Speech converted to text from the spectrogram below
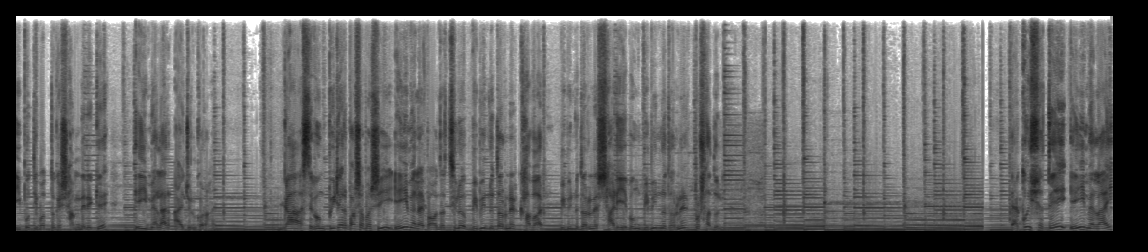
এই প্রতিপাদ্যকে সামনে রেখে এই মেলার আয়োজন করা হয়। গাছ এবং পিঠার পাশাপাশি এই মেলায় পাওয়া যাচ্ছিল বিভিন্ন ধরনের খাবার, বিভিন্ন ধরনের শাড়ি এবং বিভিন্ন ধরনের প্রসাধনী। একই সাথে এই মেলায়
